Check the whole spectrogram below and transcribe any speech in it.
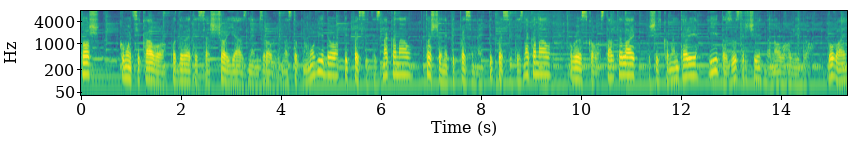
Тож, кому цікаво подивитися, що я з ним зроблю в наступному відео, підписуйтесь на канал. Хто ще не підписаний, підписуйтесь на канал. Обов'язково ставте лайк, пишіть коментарі і до зустрічі до нового відео. Бувай!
